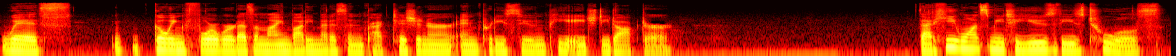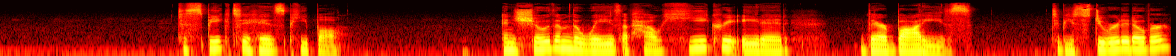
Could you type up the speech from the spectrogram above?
with going forward as a mind body medicine practitioner and pretty soon PhD doctor. That he wants me to use these tools to speak to his people and show them the ways of how He created their bodies to be stewarded over,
